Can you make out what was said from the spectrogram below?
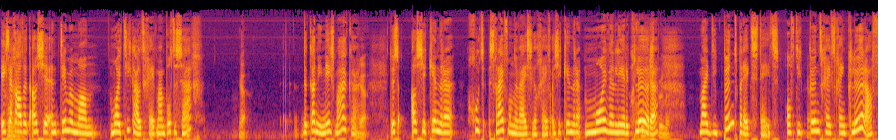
ik zeg altijd, als je een timmerman mooi tiekhout geeft, maar een botte zaag, ja. dan kan hij niks maken. Ja. Dus als je kinderen goed schrijfonderwijs wil geven, als je kinderen mooi wil leren kleuren, maar die punt breekt steeds, of die punt geeft geen kleur af,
